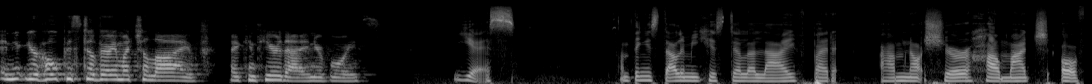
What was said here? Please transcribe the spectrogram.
And your hope is still very much alive. I can hear that in your voice. Yes. Something is telling me he's still alive, but I'm not sure how much of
